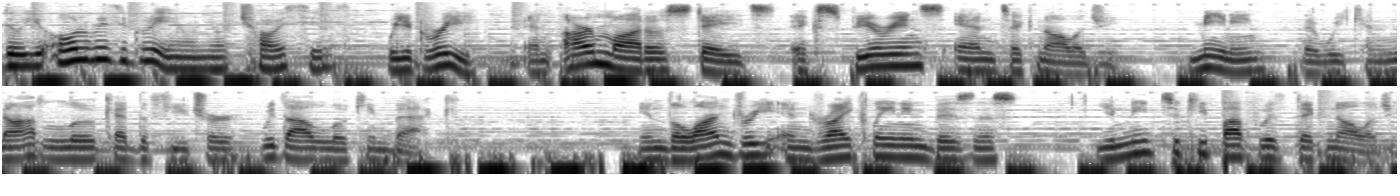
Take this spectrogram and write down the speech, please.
Do you always agree on your choices? We agree, and our motto states experience and technology meaning that we cannot look at the future without looking back. In the laundry and dry cleaning business, you need to keep up with technology,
